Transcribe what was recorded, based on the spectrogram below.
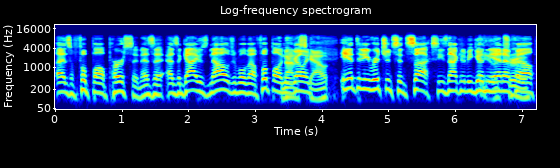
as a football person, as a as a guy who's knowledgeable about football, and Not you're going. scout. Anthony Richardson sucks. He's not going to be good Yeah, in the true. NFL.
